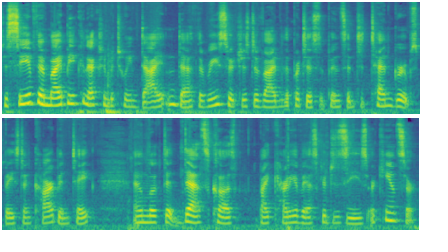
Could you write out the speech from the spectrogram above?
To see if there might be a connection between diet and death, the researchers divided the participants into 10 groups based on carb intake and looked at deaths caused by cardiovascular disease or cancer.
